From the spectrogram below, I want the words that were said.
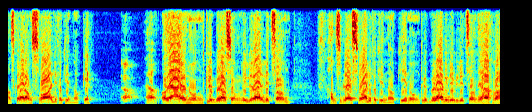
han skal være ansvarlig for kvinnehockey. ja. Ja, og det er jo noen klubber da som vil jo være litt sånn Han som blir ansvarlig for kvinnehockey i noen klubber da, vil jo bli litt sånn Ja, hva,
